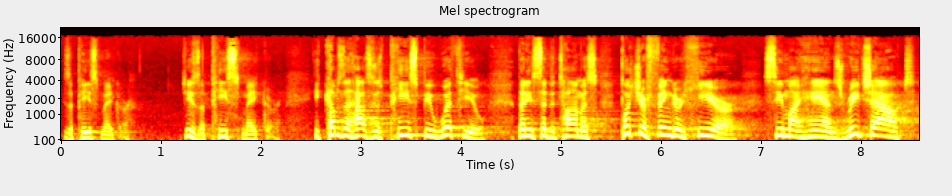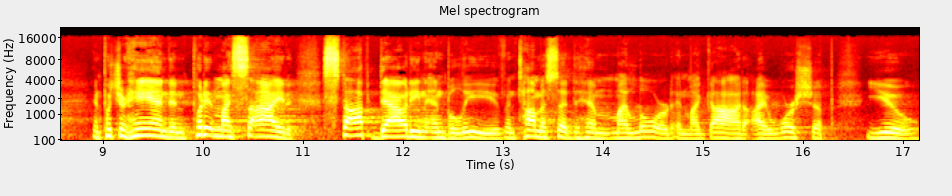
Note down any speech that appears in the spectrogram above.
He's a peacemaker. Jesus is a peacemaker. He comes in the house and says, Peace be with you. Then he said to Thomas, Put your finger here, see my hands. Reach out and put your hand and put it in my side. Stop doubting and believe. And Thomas said to him, My Lord and my God, I worship you.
